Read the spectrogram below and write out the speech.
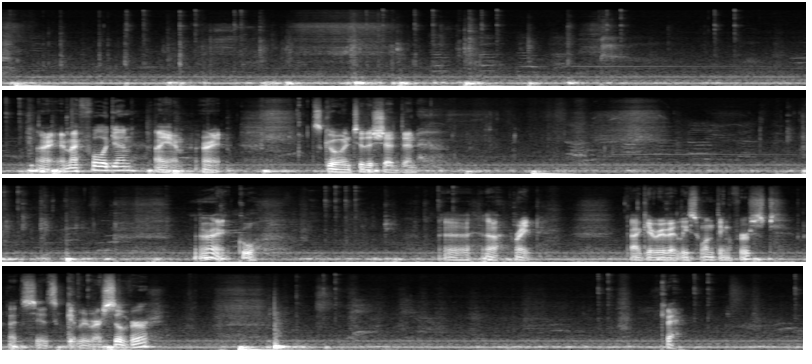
Alright, am I full again? I am. Alright. Let's go into the shed then. Alright, cool. Uh, oh, right. Gotta get rid of at least one thing first. Let's see, let's get rid of our silver. Okay.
